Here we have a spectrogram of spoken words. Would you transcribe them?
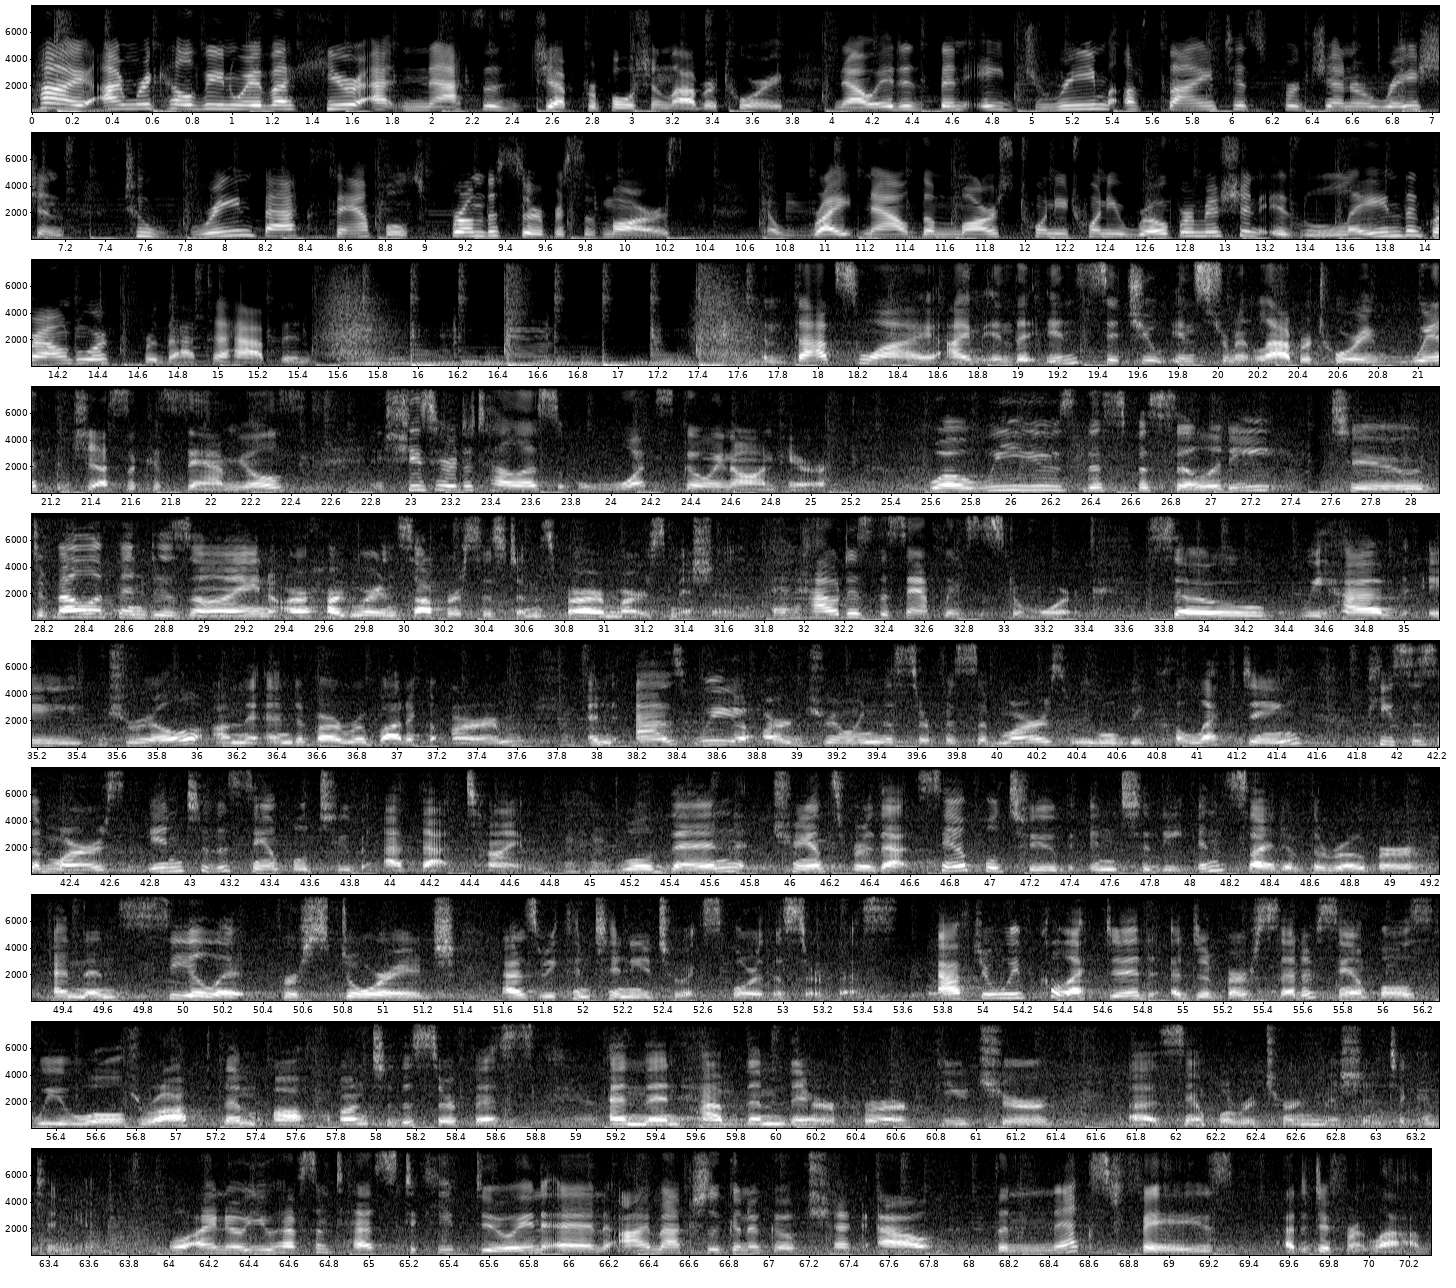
Hi, I'm Raquel Villanueva here at NASA's Jet Propulsion Laboratory. Now, it has been a dream of scientists for generations to bring back samples from the surface of Mars. Now, right now, the Mars 2020 rover mission is laying the groundwork for that to happen. And that's why I'm in the In Situ Instrument Laboratory with Jessica Samuels, and she's here to tell us what's going on here. Well, we use this facility to develop and design our hardware and software systems for our Mars mission. And how does the sampling system work? So we have a drill on the end of our robotic arm, and as we are drilling the surface of Mars, we will be collecting pieces of Mars into the sample tube at that time. Mm -hmm. We'll then transfer that sample tube into the inside of the rover and then seal it for storage as we continue to explore the surface. After we've collected a diverse set of samples, we will drop them off onto the surface and then have them there for our future uh, sample return mission to continue. Well, I know you have some tests to keep doing, and I'm actually going to go check out the next phase at a different lab.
